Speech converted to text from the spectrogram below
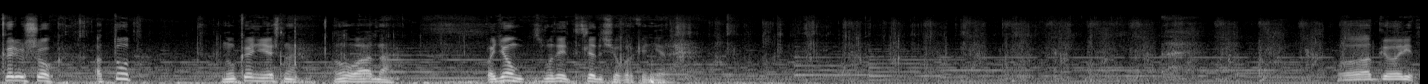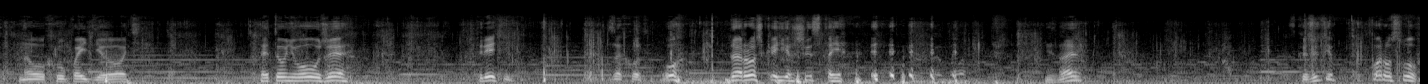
Корюшок. А тут, ну конечно, ну ладно. Пойдем смотреть следующего браконьера. Вот, говорит, на уху пойдете. Это у него уже третий заход. О, дорожка ершистая. Не знаю. Скажите пару слов.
